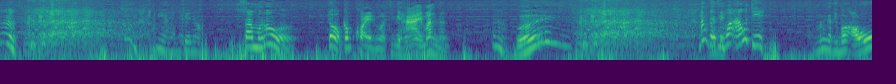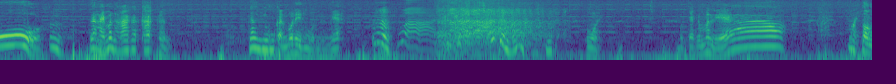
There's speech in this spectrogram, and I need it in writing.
อืมอืมเมียมันเจเนาะซ้ำเฮาเจ้ากับข่อยนั่นว่าสิไปหาให้มันนั่นอืมเอ้ยมันก็สิว่าเอาจีมันก็สิบ่เอาอืมแต่ให้มันหาคักๆกัน ยังยุ่มกันบ่ได้โดนนั่นแหมอืมมันเป็นหยังห่วยบ่จักนำมันแล้วห่มัวนยต้อง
